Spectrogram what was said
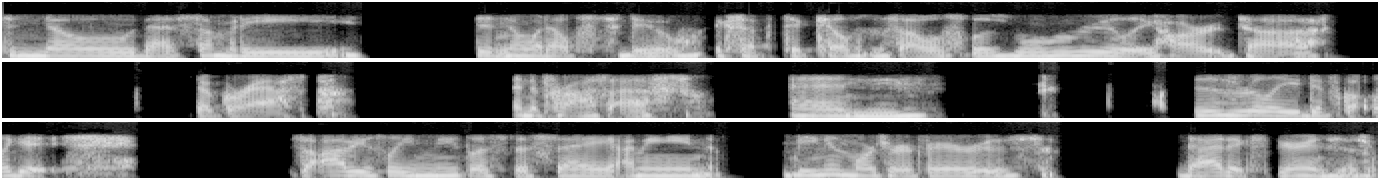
to know that somebody didn't know what else to do except to kill themselves was really hard to to grasp and the process. And this is really difficult. Like it so obviously needless to say, I mean, being in mortuary affairs, that experience is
